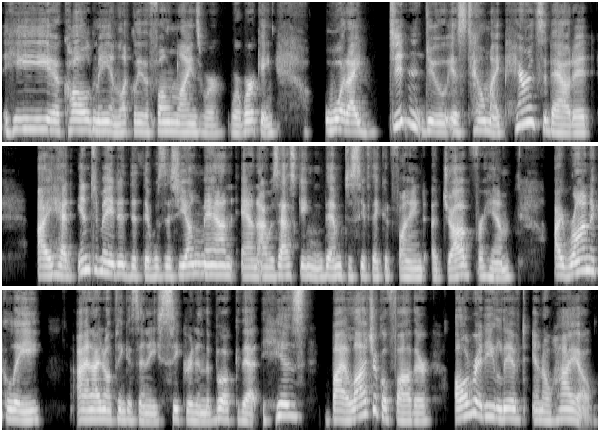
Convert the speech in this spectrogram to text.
he uh, called me and luckily the phone lines were were working. What I didn't do is tell my parents about it. I had intimated that there was this young man, and I was asking them to see if they could find a job for him. Ironically, and I don't think it's any secret in the book, that his biological father already lived in Ohio.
